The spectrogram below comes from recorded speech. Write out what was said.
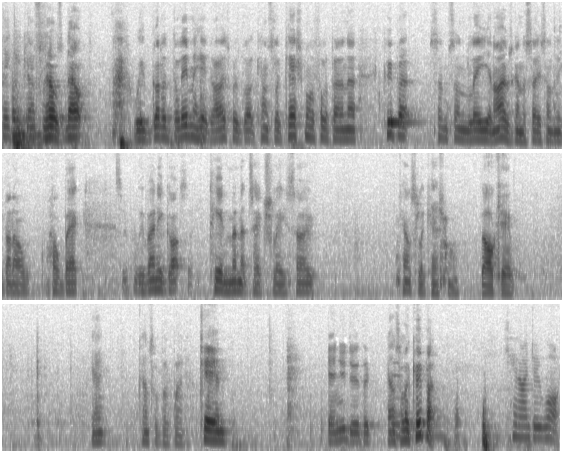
thank you, councillor Hills. Now, we've got a dilemma here, guys. We've got councillor Cashmore, Filipaina, Cooper, Simpson, Lee, and I was going to say something, but I'll hold back. We've only got 10 minutes, actually, so councillor Cashmore. No, Ken. Okay, councillor Filipaina. Ken. Can you do the? Councillor Cooper. Can I do what?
